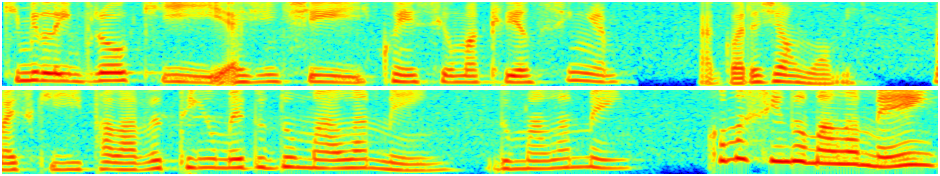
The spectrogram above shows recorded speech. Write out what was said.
Que me lembrou que a gente conhecia uma criancinha, agora já é um homem, mas que falava: Eu tenho medo do malamém, do malamém. Como assim do malamém?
